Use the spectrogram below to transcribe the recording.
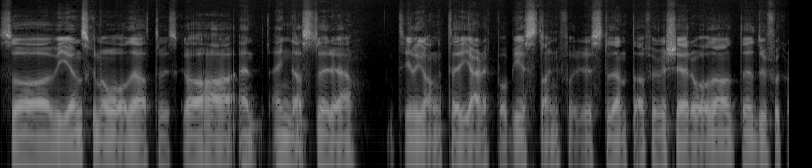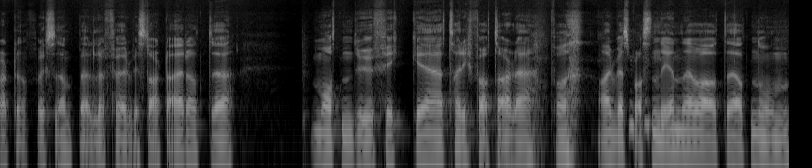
Så vi ønsker nå òg det at vi skal ha en enda større tilgang til hjelp og bistand for studenter. For vi ser òg at eh, du forklarte f.eks. For før vi starta her, at eh, måten du fikk tariffavtale på arbeidsplassen din, det var at, at noen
